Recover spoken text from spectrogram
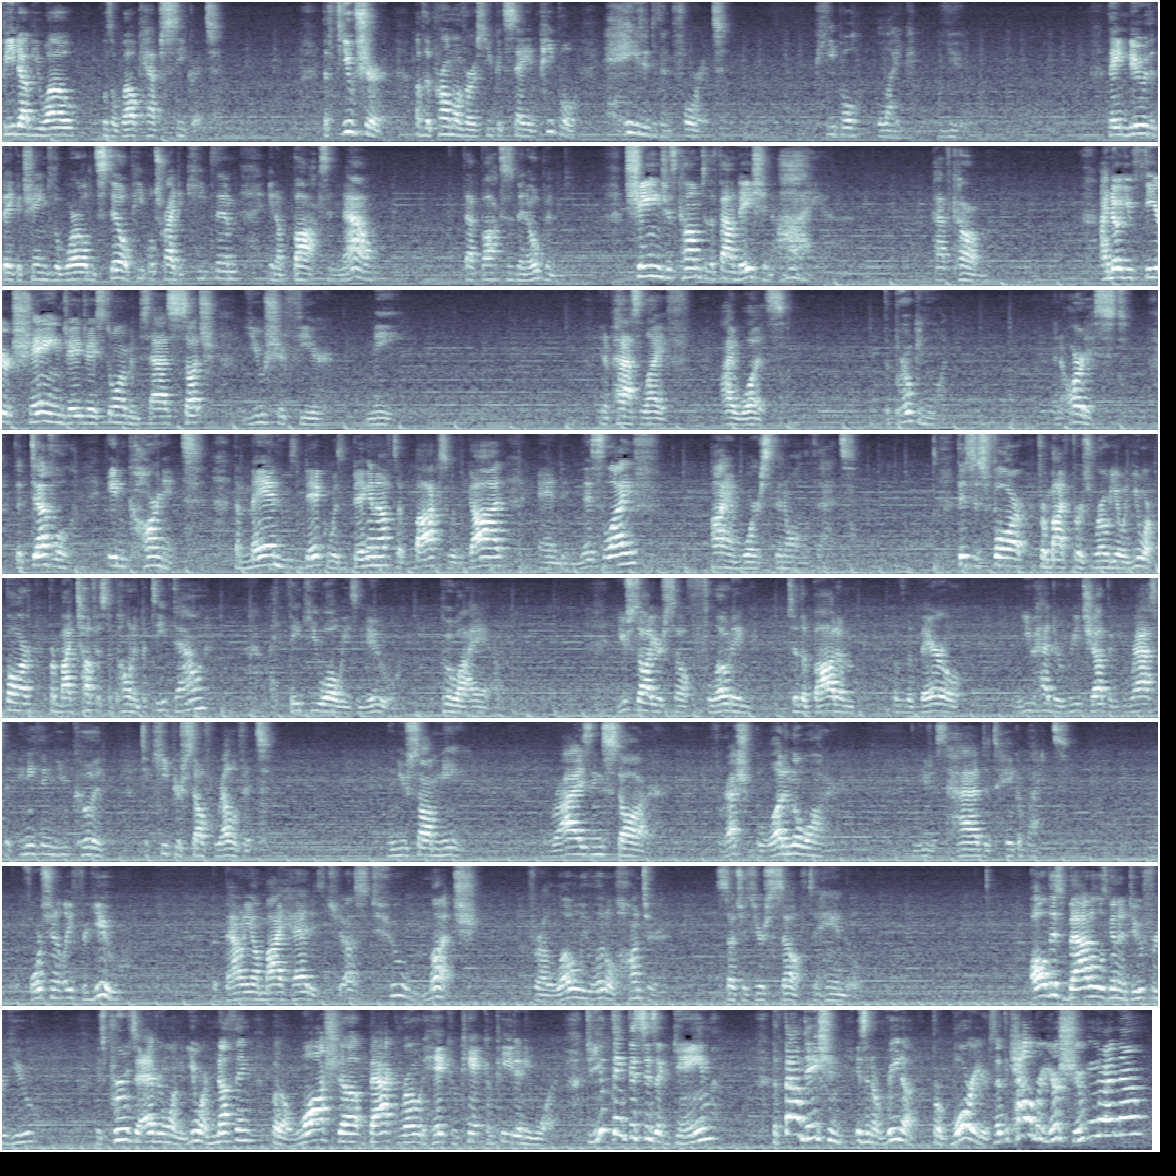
The BWO was a well kept secret. The future of the Promoverse, you could say, and people hated them for it. People like you. They knew that they could change the world, and still people tried to keep them in a box. And now, that box has been opened. Change has come to the foundation. I have come. I know you fear change, AJ Storm, and as such, you should fear me. In a past life, I was the broken one, an artist, the devil incarnate, the man whose dick was big enough to box with God, and in this life, I am worse than all of that. This is far from my first rodeo, and you are far from my toughest opponent, but deep down, I think you always knew who I am. You saw yourself floating to the bottom of the barrel, and you had to reach up and grasp at anything you could to keep yourself relevant. Then you saw me, rising star, fresh blood in the water, and you just had to take a bite. Fortunately for you, the bounty on my head is just too much for a lowly little hunter such as yourself to handle. All this battle is going to do for you is prove to everyone that you are nothing but a washed up back road hick who can't compete anymore. Do you think this is a game? The Foundation is an arena for warriors. At the caliber you're shooting right now,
